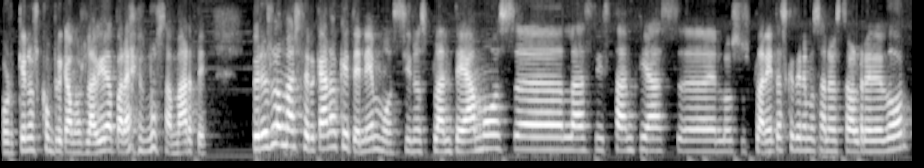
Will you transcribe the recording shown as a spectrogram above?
¿por qué nos complicamos la vida para irnos a Marte? Pero es lo más cercano que tenemos. Si nos planteamos eh, las distancias, eh, los, planetas que tenemos a nuestro alrededor,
